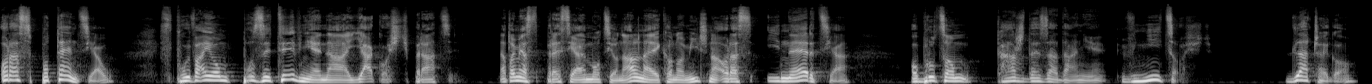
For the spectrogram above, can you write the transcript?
oraz potencjał wpływają pozytywnie na jakość pracy. Natomiast presja emocjonalna, ekonomiczna oraz inercja obrócą każde zadanie w nicość. Dlaczego?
